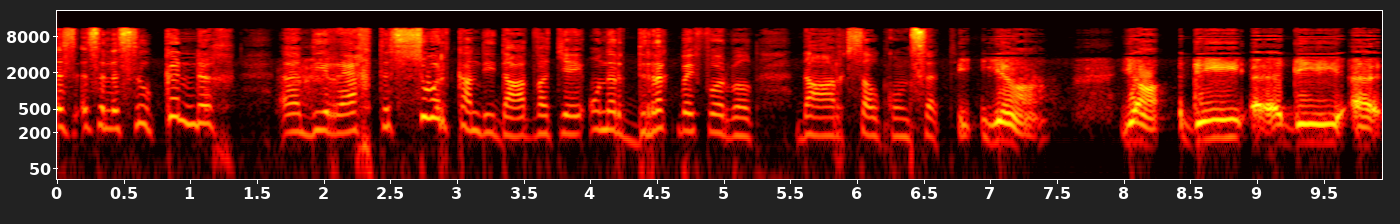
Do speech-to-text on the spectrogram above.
is is hulle sielkundig uh, die regte soort kandidaat wat jy onder druk byvoorbeeld daar sal kon sit? Ja. Ja, die uh, die uh,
